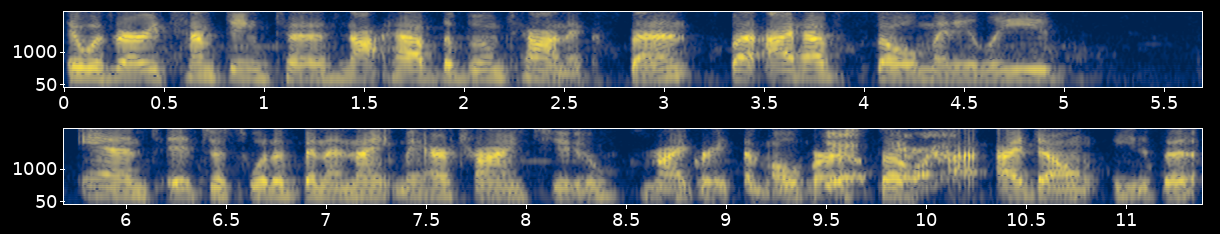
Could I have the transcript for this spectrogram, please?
it was very tempting to not have the Boomtown expense, but I have so many leads and it just would have been a nightmare trying to migrate them over. Yeah. So I, I don't use it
